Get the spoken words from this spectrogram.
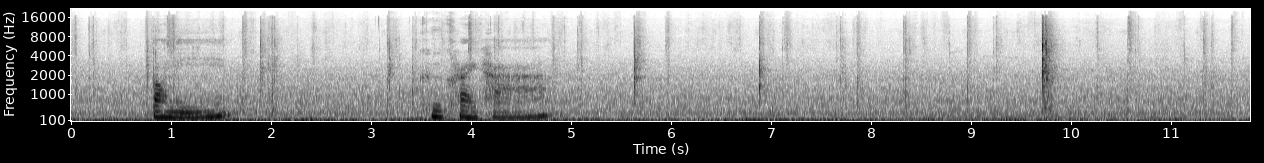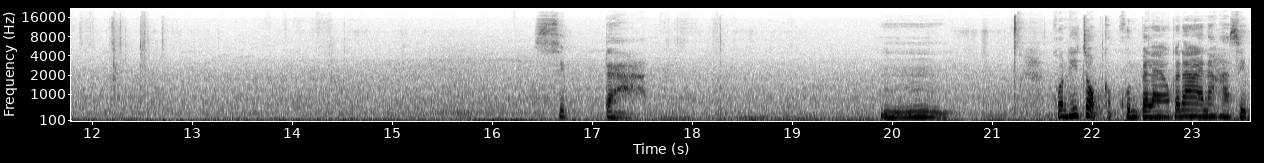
3 ตอนนี้ คือใครคะ สิบ ดาบอืม คนที่จบกับคุณไปแล้วก็ได้นะคะสิบ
